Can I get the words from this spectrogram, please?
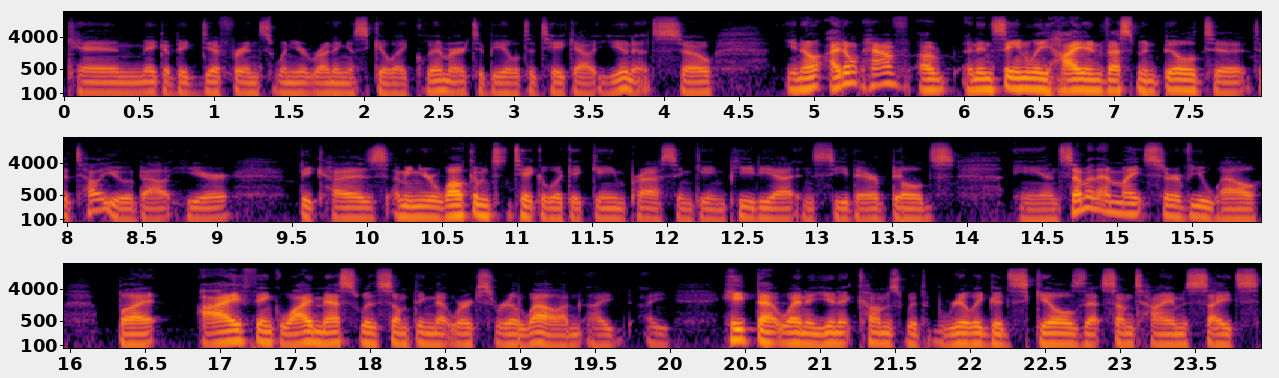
can make a big difference when you're running a skill like Glimmer to be able to take out units. So, you know, I don't have a, an insanely high investment build to, to tell you about here because, I mean, you're welcome to take a look at GamePress and Gamepedia and see their builds, and some of them might serve you well, but I think why mess with something that works really well? I'm, I, I hate that when a unit comes with really good skills that sometimes sites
